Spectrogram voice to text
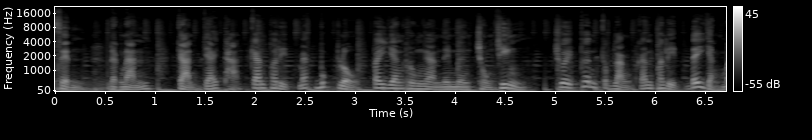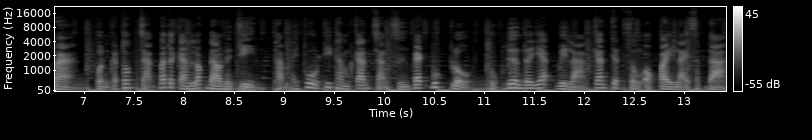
30%ดังนั้นการย้ายฐานการผลิต MacBook Pro ไปยังโรงงานในเมืองชงชิ่ง ช่วยเพิ่มกำลังการผลิตได้อย่างมาก ผลกระทบจากมาตรการล็อกดาวน์ในจีนทำให้ผู้ที่ทำการสั่งซื้อ MacBook Pro ถูกเลื่อนระยะเวลาการจัดส่งออกไปหลายสัปดาห์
